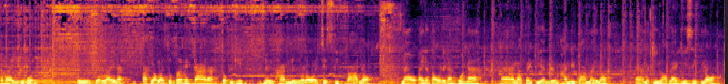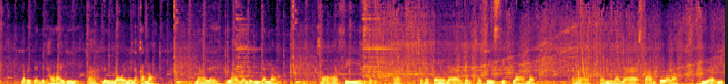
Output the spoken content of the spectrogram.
ก็มาอีกทุกคนเออยังไงนะอะรางวัลซูเปอร์เมก้านะ จบอยู่ที่ 1,170 บาทเนาะเราไปกันต่อเลยนะทุกคนนะอ่าเราไปเปลี่ยนเดิมพันดีกว่าไหมเนาะอ่าเมื่อกี้รอบแรก 20 เนาะเราไปเปลี่ยนเป็นเท่าไหร่ดีอะ100 เลยแล้วกันเนาะมาเลยเรามาลุ้นกันเนาะ ขอฟรีสักอ่าสแคเตอร์มาคนขอฟรี10รอบเนาะอ่าตอนนี้เรามา3ตัวแล้ว เหลืออีก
